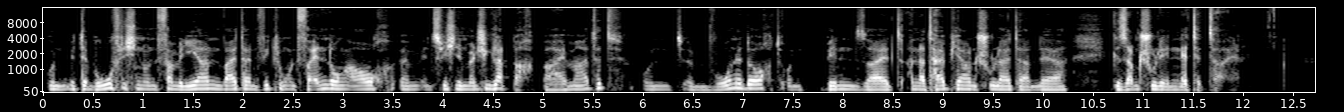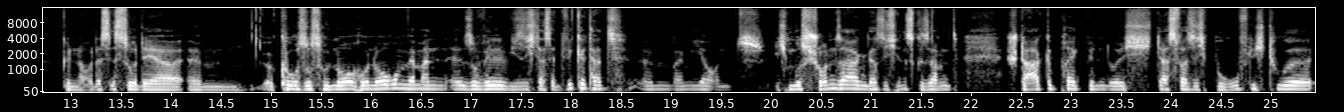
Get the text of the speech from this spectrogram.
und mit der beruflichen und familiären Weiterentwicklung und Veränderung auch ähm, inzwischen in Mönchengladbach beheimatet und ähm, wohne dort und bin seit anderthalb Jahren Schulleiter an der Gesamtschule in Nettetal. Genau, das ist so der ähm, Cursus Honor Honorum, wenn man äh, so will, wie sich das entwickelt hat ähm, bei mir. Und ich muss schon sagen, dass ich insgesamt stark geprägt bin durch das, was ich beruflich tue,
